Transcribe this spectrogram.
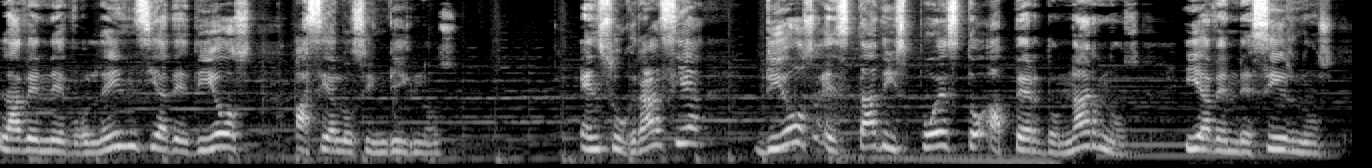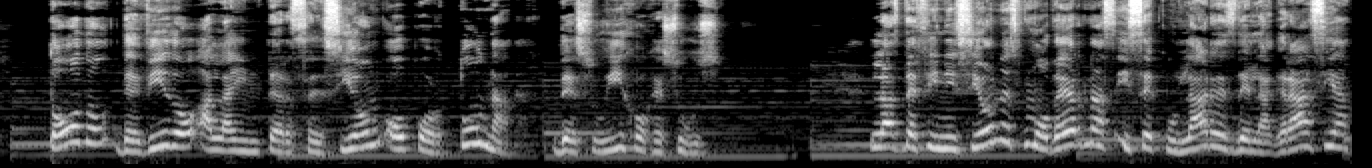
la benevolencia de Dios hacia los indignos. En su gracia, Dios está dispuesto a perdonarnos y a bendecirnos, todo debido a la intercesión oportuna de su Hijo Jesús. Las definiciones modernas y seculares de la gracia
